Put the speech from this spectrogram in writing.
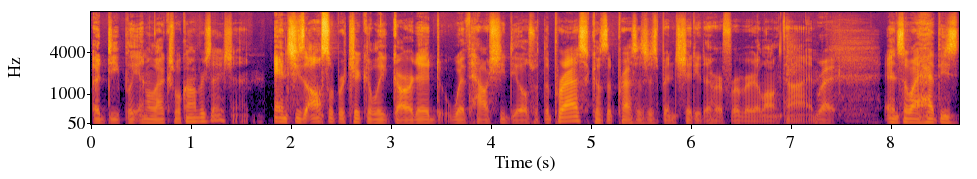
a deeply intellectual conversation. And she's also particularly guarded with how she deals with the press because the press has just been shitty to her for a very long time. Right. And so I had these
